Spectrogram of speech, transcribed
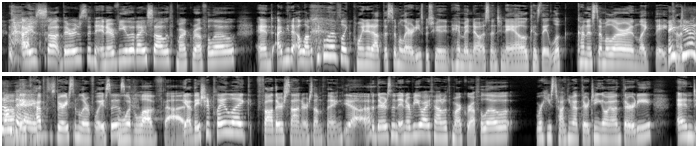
I saw there was an interview that I saw with Mark Ruffalo, and I mean, a lot of people have like pointed out the similarities between him and Noah Centineo because they look kind of similar and like they They kind do, of, don't they they? have very similar voices. Would love that. yeah, they should play like father son or something. Yeah. But there's an interview I found with Mark Ruffalo where he's talking about 13 going on 30, and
